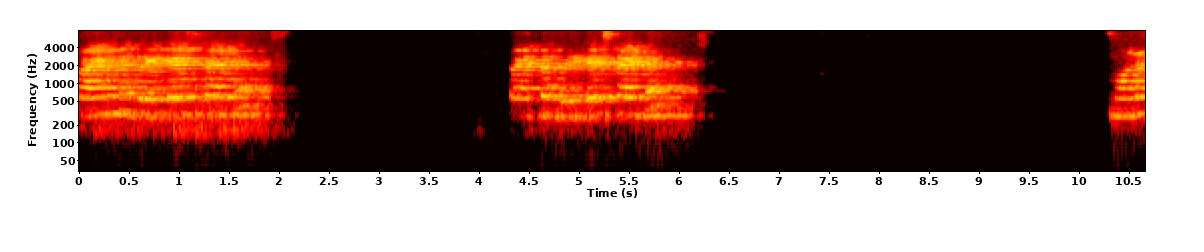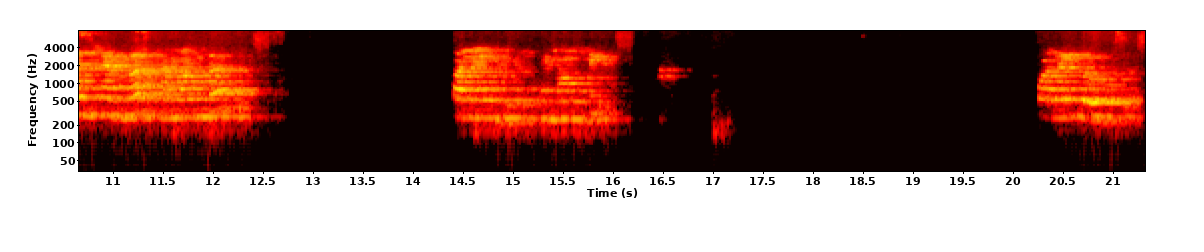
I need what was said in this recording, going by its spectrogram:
Find the greatest and find the greatest and smallest number among the following among the following groups.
